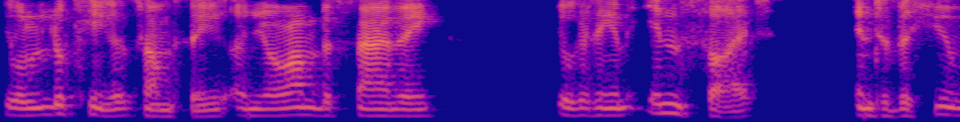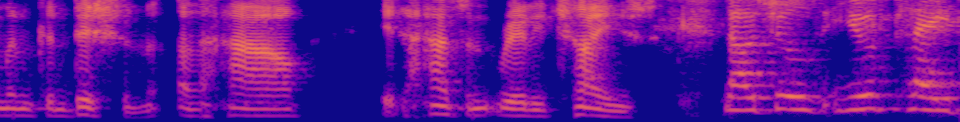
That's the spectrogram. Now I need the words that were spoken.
you're looking at something and you're understanding, you're getting an insight into the human condition and how it hasn't really changed. Now, Jools, you have played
